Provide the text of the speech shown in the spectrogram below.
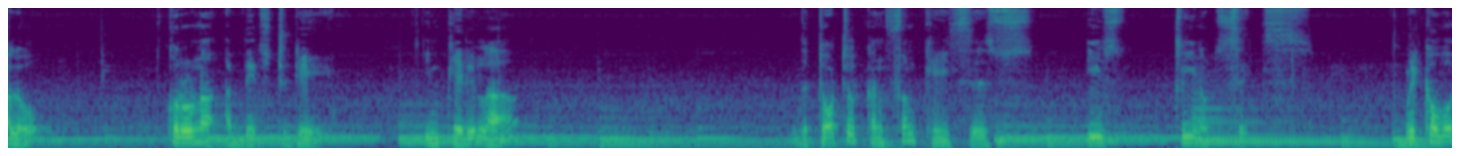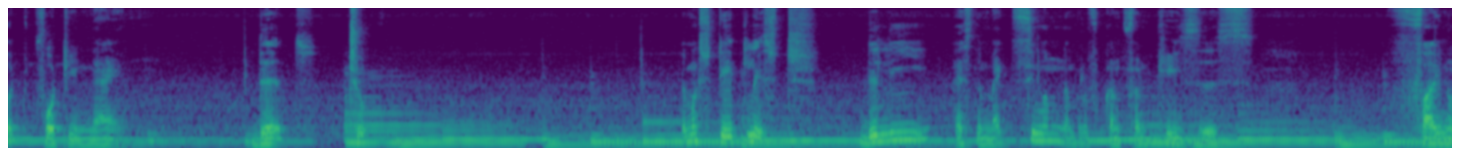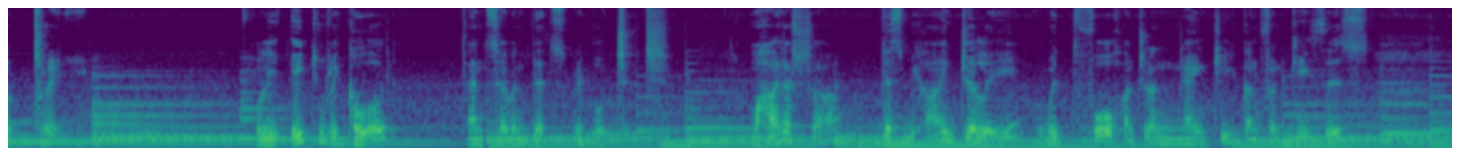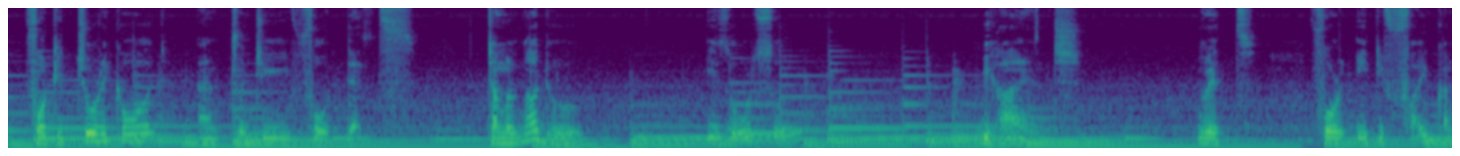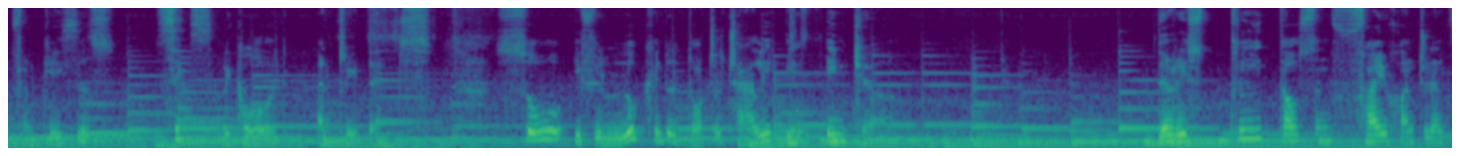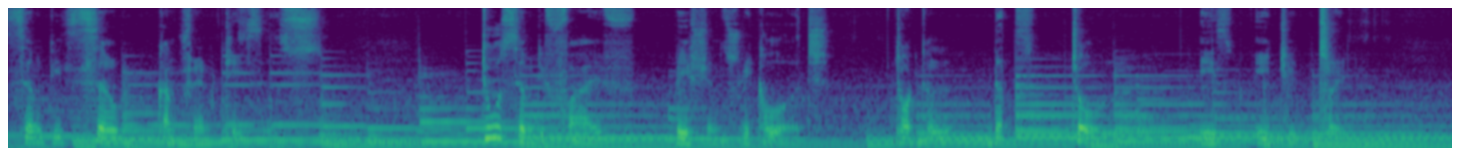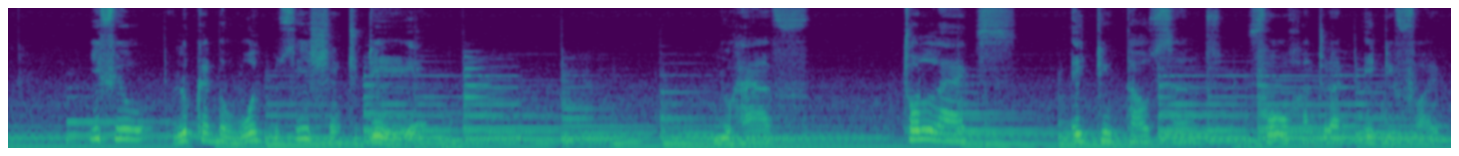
Hello. Corona updates today. In Kerala, the total confirmed cases is 306. Recovered 49. Death 2. Among state list, Delhi has the maximum number of confirmed cases 503. Only 18 recovered and 7 deaths reported. Maharashtra just behind Delhi with 490 confirmed cases, 42 recovered and 24 deaths. Tamil Nadu is also behind with 485 confirmed cases, 6 recovered, and 3 deaths. So, if you look into the total tally in India, there is 3,577 confirmed cases, 275 patients recovered, total death toll is 83. If you look at the world position today, you have 12 lakhs 18,485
